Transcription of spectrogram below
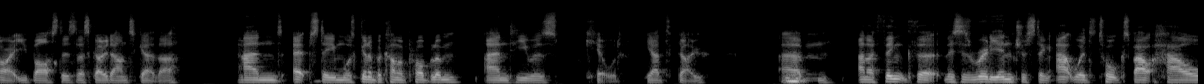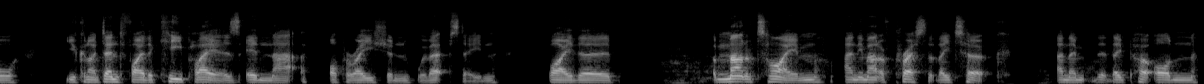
all right, you bastards, let's go down together. And Epstein was going to become a problem and he was killed. He had to go. Um, and I think that this is really interesting. Attwood talks about how you can identify the key players in that operation with Epstein by the amount of time and the amount of press that they took and then that they put on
